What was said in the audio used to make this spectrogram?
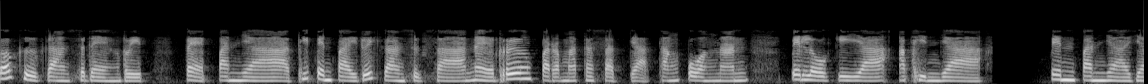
ก็คือการแสดงฤทธิ์แต่ปัญญาที่เป็นไปด้วยการศึกษาในเรื่องปรมัตสัจจะทั้งปวงนั้น เป็นโลกิยะอภิญญา เป็นปัญญาย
